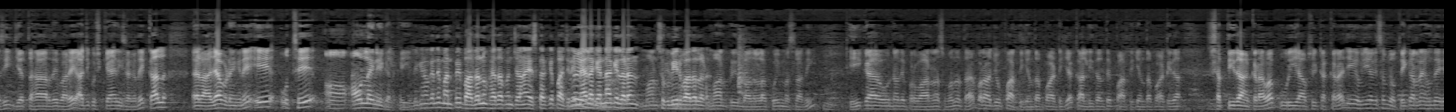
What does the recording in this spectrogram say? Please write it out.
ਅਸੀਂ ਜਿੱਤ ਹਾਰ ਦੇ ਬਾਰੇ ਅੱਜ ਕੁਝ ਕਹਿ ਨਹੀਂ ਸਕਦੇ। ਕੱਲ ਰਾਜਾ ਵੜਿੰਗ ਨੇ ਇਹ ਉੱਥੇ ਆਨਲਾਈਨ ਇਹ ਗੱਲ ਕਹੀ ਲੇਕਿਨ ਉਹ ਕਹਿੰਦੇ ਮਨਪ੍ਰੀਤ ਬਾਦਲ ਨੂੰ ਫਾਇਦਾ ਪਹੁੰਚਾਣਾ ਇਸ ਕਰਕੇ ਭੱਜ ਰਹੇ। ਮੈਂ ਤਾਂ ਕਹਿੰਦਾ ਕਿ ਲੜਨ। ਸੁਖਬੀਰ ਬਾਦਲ ਲੜਨ। ਮਨਪ੍ਰੀਤ ਬਾਦਲ ਵਾਲਾ ਕੋਈ ਮਸਲਾ ਨਹੀਂ। ਠੀਕ ਆ ਉਹਨਾਂ ਦੇ ਪਰਿਵਾਰ ਨਾਲ ਸੰਬੰਧਿਤ ਆ ਪਰ ਆ ਜੋ ਭਾਰਤੀ ਜਨਤਾ ਪਾਰਟੀ ਜਾਂ ਅਕਾਲੀ ਦਲ ਤੇ ਭਾਰਤੀ ਜਨਤਾ ਪਾਰਟੀ ਦਾ 36 ਦਾ ਅੰਕੜਾ ਵਾ ਪੂਰੀ ਆਪਸੀ ਟੱਕਰ ਆ ਜੇ ਇਹੋ ਜਿਹੀਆਂ ਕਿ ਸਮਝੌਤੇ ਕਰਨੇ ਹੁੰਦੇ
